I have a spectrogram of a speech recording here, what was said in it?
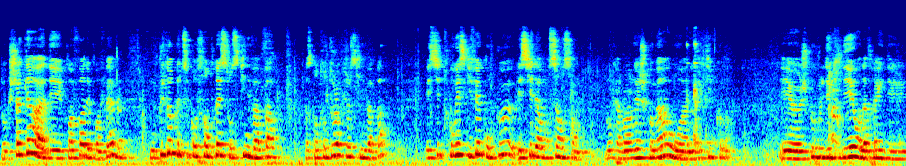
Donc chacun a des points forts, des points faibles. Donc plutôt que de se concentrer sur ce qui ne va pas, parce qu'on trouve toujours quelque chose qui ne va pas, essayer de trouver ce qui fait qu'on peut essayer d'avancer ensemble. Donc un langage commun ou un objectif commun. Et euh, je peux vous le décliner, on a travaillé avec des...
